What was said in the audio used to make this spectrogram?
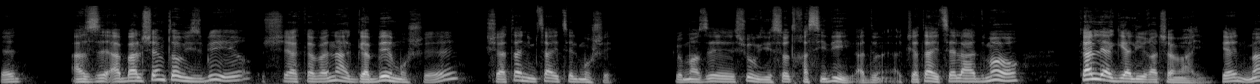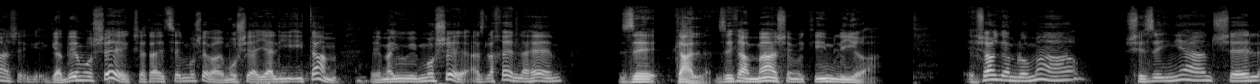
כן? אז הבעל שם טוב הסביר שהכוונה גבי משה, כשאתה נמצא אצל משה. כלומר, זה שוב יסוד חסידי. כשאתה אצל האדמו"ר, קל להגיע ליראת שמיים, כן? מה, גבי משה, כשאתה אצל משה, הרי משה היה לי איתם, והם היו עם משה, אז לכן להם זה קל. זה גם מה שמקיאים ליראה. אפשר גם לומר שזה עניין של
